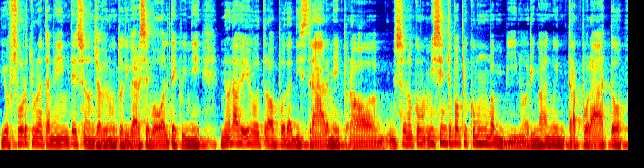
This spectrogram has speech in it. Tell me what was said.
Io fortunatamente sono già venuto diverse volte, quindi non avevo troppo da distrarmi, però com- mi sento proprio come un bambino, rimango intrappolato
